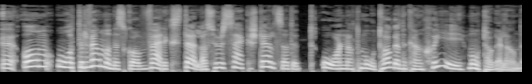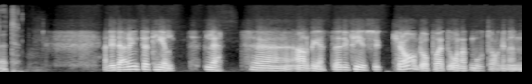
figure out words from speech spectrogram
eh, om återvändande ska verkställas, hur säkerställs att ett ordnat mottagande kan ske i mottagarlandet? Ja, det där är inte ett helt lätt eh, arbete. Det finns ju krav då på ett ordnat mottagande när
